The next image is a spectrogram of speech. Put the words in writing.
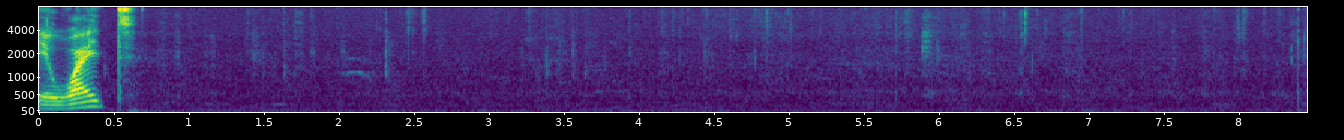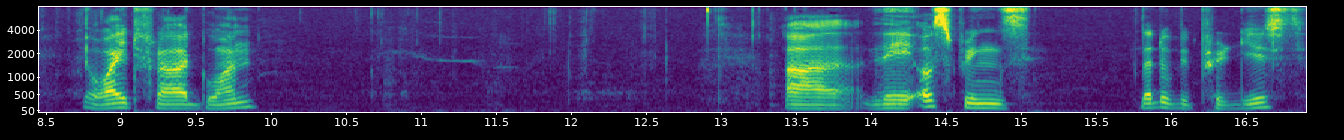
a white a white flowered one. Uh, the offsprings that will be produced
